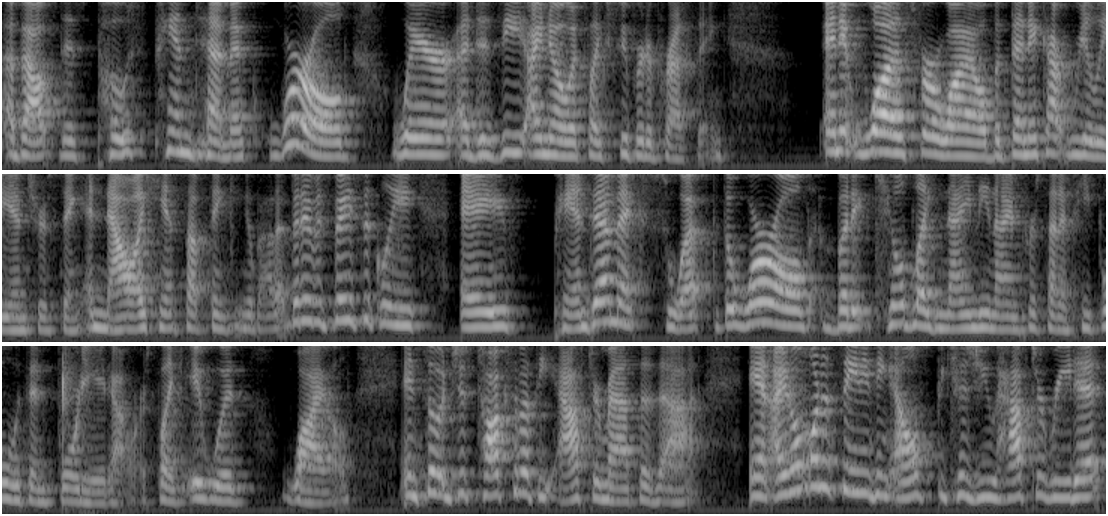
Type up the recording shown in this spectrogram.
about this post-pandemic world where a disease, I know it's like super depressing. And it was for a while, but then it got really interesting. And now I can't stop thinking about it. But it was basically a pandemic swept the world, but it killed like 99% of people within 48 hours. Like it was wild. And so it just talks about the aftermath of that. And I don't want to say anything else because you have to read it.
